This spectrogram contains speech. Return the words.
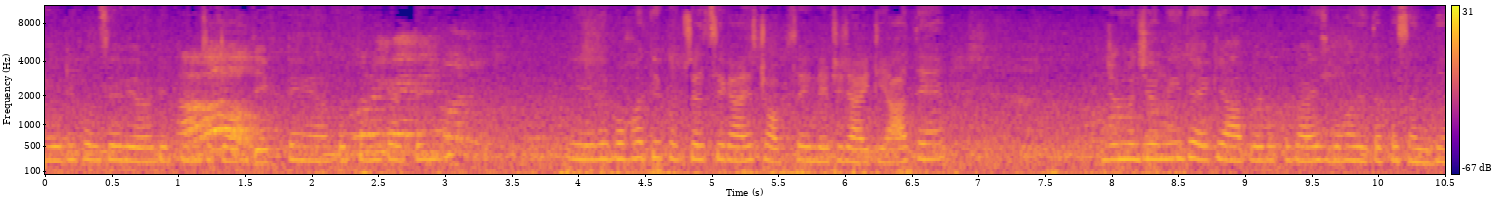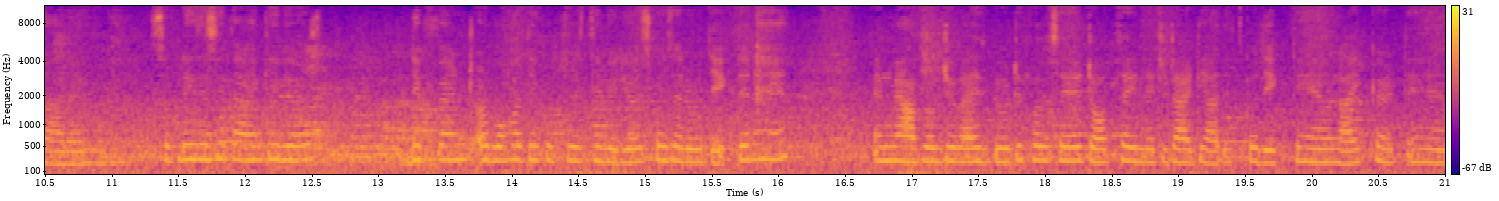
ब्यूटीफुल से वेयर डिफरेंट से टॉप देखते हैं और पसंद करते हैं। ये भी बहुत ही खूबसूरत से गाइस टॉप से रिलेटेड आइडियात हैं। जो मुझे उम्मीद है कि आप लोगों को गाइस बहुत ज़्यादा पसंद भी आ रहे होंगे। सो प्लीज़ इसी तरह की व्यूअर्स डिफरेंट और बहुत ही खूबसूरत सी वीडियोज़ को ज़रूर देखते रहें। इनमें आप लोग जो गाइस ब्यूटीफुल से टॉप से रिलेटेड आइडियाज़ इसको देखते हैं और लाइक करते हैं।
